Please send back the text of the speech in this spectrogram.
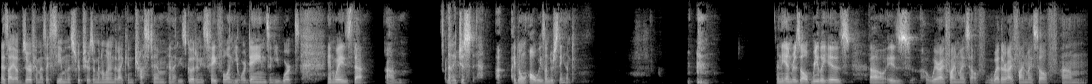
As I observe Him, as I see Him in the scriptures, I'm going to learn that I can trust Him and that He's good and He's faithful and He ordains and He works in ways that um, that I just I don't always understand. and the end result really is uh, is where I find myself, whether I find myself um,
